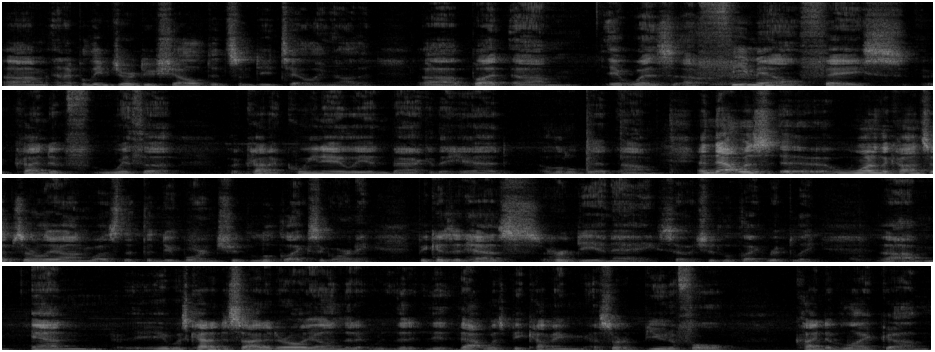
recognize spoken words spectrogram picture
um, and I believe George Duchel did some detailing on it. Uh, but um, it was a female face, kind of with a, a kind of queen alien back of the head a little bit. Um, and that was uh, one of the concepts early on was that the newborn should look like Sigourney because it has her DNA, so it should look like Ripley. Um, and it was kind of decided early on that, it, that that was becoming a sort of beautiful, kind of like um,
